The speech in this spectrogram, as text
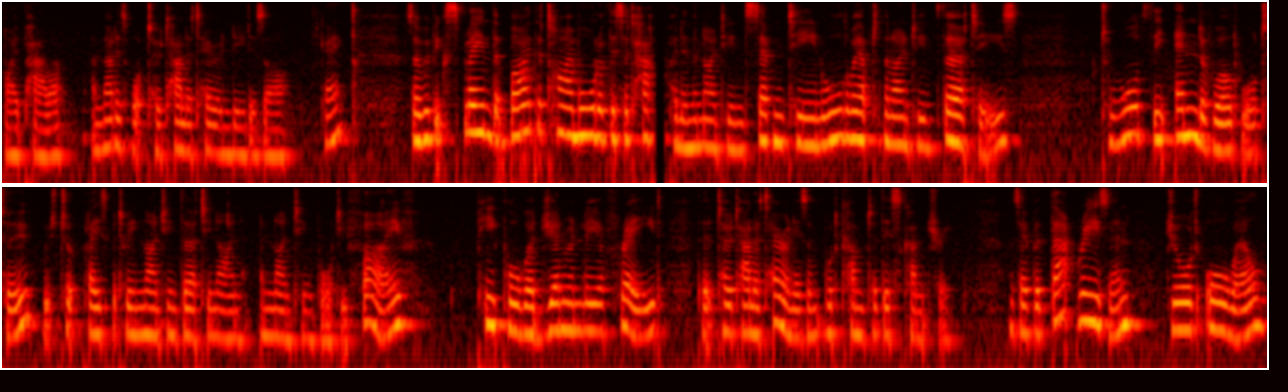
by power. And that is what totalitarian leaders are. Okay? So we've explained that by the time all of this had happened in the 1917 all the way up to the 1930s, towards the end of World War II, which took place between 1939 and 1945, people were genuinely afraid that totalitarianism would come to this country. And so, for that reason, George Orwell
